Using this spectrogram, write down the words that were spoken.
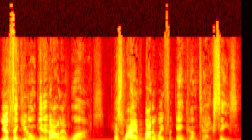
You think you're going to get it all at once. That's why everybody wait for income tax season.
